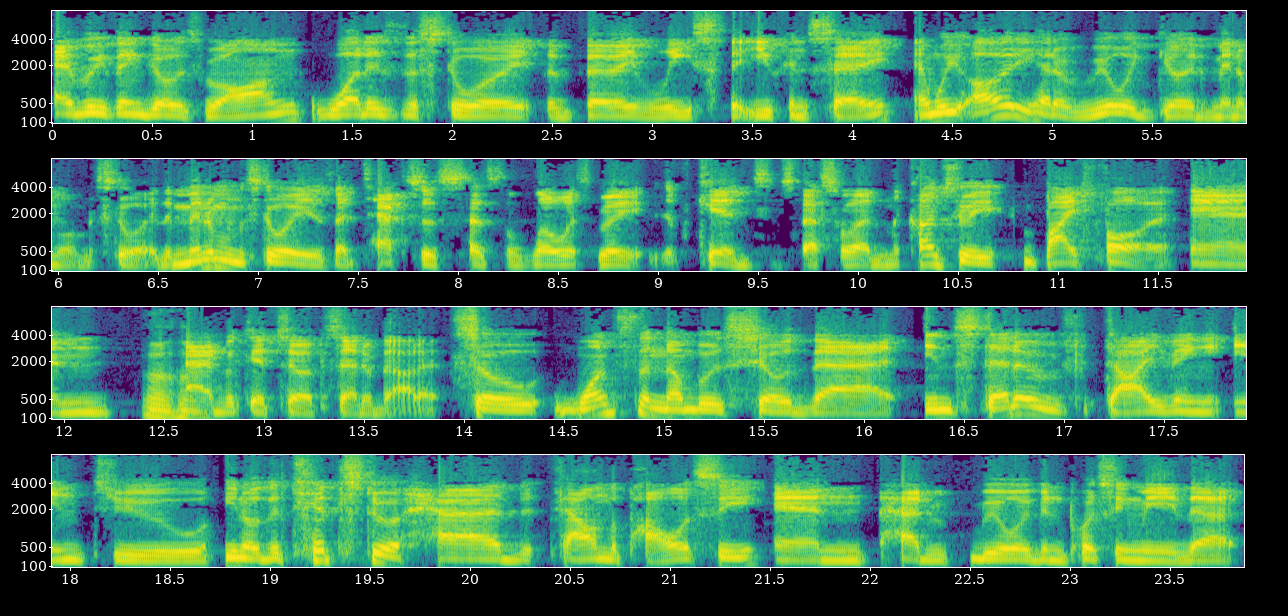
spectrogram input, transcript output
everything goes wrong, what is the story, the very least that you can say? And we already had a really good minimum story. The minimum story is that Texas has the lowest rate of kids in special ed in the country by far, and uh-huh. advocates are upset about it. So once the numbers show that, instead of diving into, you know, the tipster had found the policy and had really been pushing me that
